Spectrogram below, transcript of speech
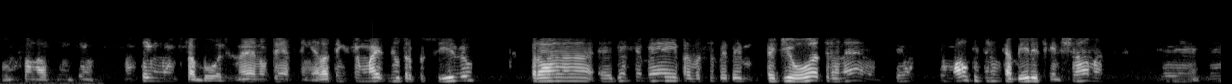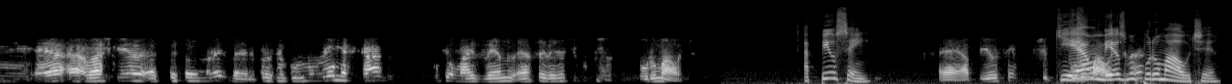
vamos falar assim, tem, não tem muitos sabores, né? Não tem assim, ela tem que ser o mais neutra possível para é, descer bem, para você beber, pedir outra, né? Tem, tem um multi drinkability que a gente chama, e, e é, eu acho que é a pessoa mais velha. Por exemplo, no meu mercado, o que eu mais vendo é a cerveja tipo Pilsen, puro malte. A Pilsen? É, a Pilsen tipo Que é o malte, mesmo né? puro malte.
